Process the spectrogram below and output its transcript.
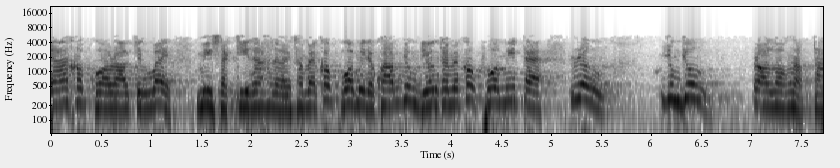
นะ ครอบครัวเราจึงไม่มีسكينة เลยทำไมครอบครัวมีแต่ความยุ่งเหยิงทำไมครอบครัวมีแต่เรื่องยุ่งๆเราลองหลับตา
